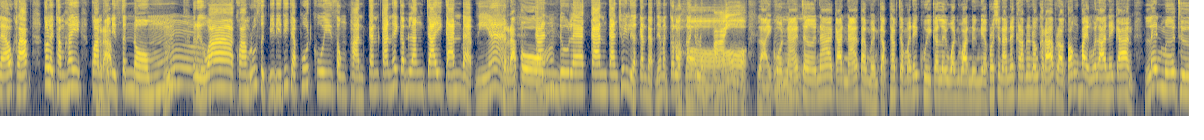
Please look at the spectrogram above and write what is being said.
แล้วครับ ก็เลยทำให้ความครับสนิทสนมอืมหรือว่าความรู้สึกดีๆ ที่จะพูดคุยส่งผ่านกันกันให้กำลังใจกันแบบเนี้ยครับผมการดูแลกันการช่วยเหลือกันแบบเนี้ยมันก็ลดน้อยกันลงไปอ๋อหลายคนนะอืมเจอหน้ากันนะ แต่เหมือนกับแทบจะไม่ได้คุยกันเลยวันวันๆหนึ่งเนี่ยเพราะฉะนั้นนะครับน้องๆครับ เราต้องแบ่งเวลาในการเล่นมือถือ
